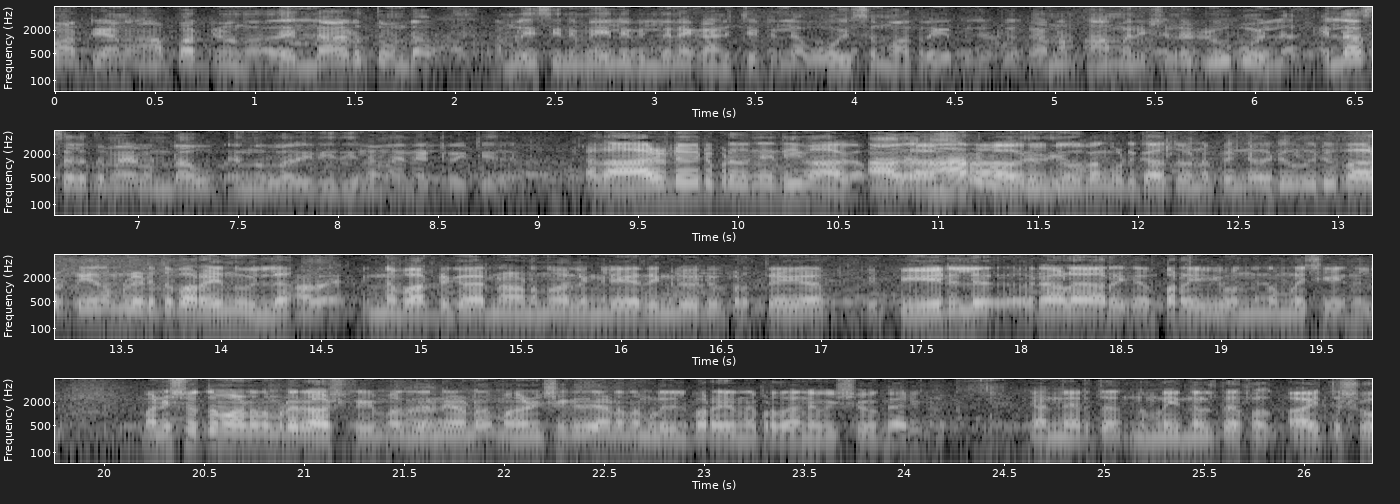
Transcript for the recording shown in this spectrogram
പാർട്ടിയാണ് ആ പാർട്ടിയാണ് അത് എല്ലായിടത്തും ഉണ്ടാവും. നമ്മൾ ഈ സിനിമയിൽ വില്ലനെ കാണിച്ചിട്ടില്ല. വോയിസ് മാത്രമേ കേൾപ്പിച്ചിട്ടുള്ളൂ. കാരണം ആ മനുഷ്യന്റെ ഒരു രൂപമില്ല എല്ലാ സ്ഥലത്തും അയാൾ ഉണ്ടാവും എന്നുള്ള രീതിയിലാണ് അതിനെ ട്രീറ്റ് ചെയ്തത്. അത് ആരുടെ ഒരു പ്രതിനിധിയുമാകാം. ആകാം ആ ഒരു രൂപം കൊടുക്കാത്തതുകൊണ്ട് പിന്നെ ഒരു ഒരു പാർട്ടിയെ നമ്മൾ എടുത്ത് പറയുന്നുമില്ല ഇന്ന പാർട്ടിക്കാരനാണെന്നോ അല്ലെങ്കിൽ ഏതെങ്കിലും ഒരു പ്രത്യേക പേരിൽ ഒരാളെ അറി പറയുകയോ ഒന്നും നമ്മൾ ചെയ്യുന്നില്ല. മനുഷ്യത്വമാണ് നമ്മുടെ രാഷ്ട്രീയം. അത് തന്നെയാണ് മാനുഷികതയാണ് നമ്മളിതിൽ പറയുന്ന പ്രധാന വിഷയവും കാര്യങ്ങളും. ഞാൻ നേരത്തെ നമ്മൾ ഇന്നലത്തെ ആദ്യത്തെ ഷോ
